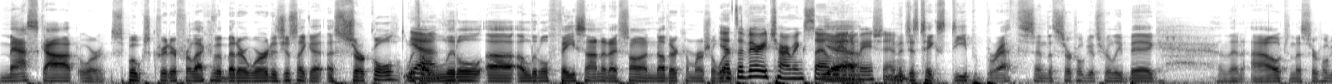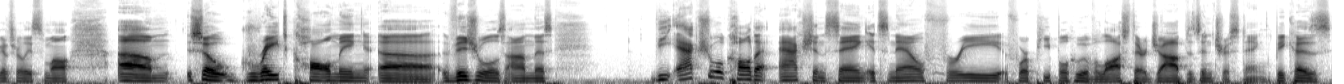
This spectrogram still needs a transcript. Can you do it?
mascot or spokescritter, for lack of a better word, is just like a, a circle with Yeah. a little uh, a little face on it. I saw another commercial. Yeah, it's a very charming style of animation. And it just takes deep breaths, and the circle gets really big, and then out, and the circle gets really small. Um, so great, calming uh, visuals on this. The actual call to action saying it's now free for people who have lost their jobs is interesting because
